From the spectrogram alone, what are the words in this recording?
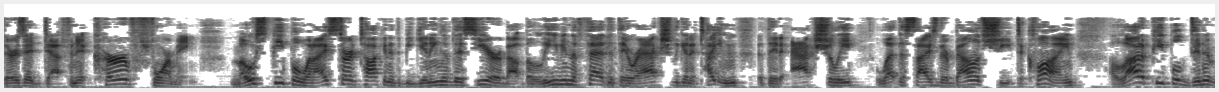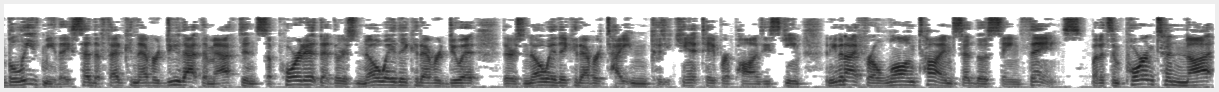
there's a definite curve forming most people, when I started talking at the beginning of this year about believing the Fed that they were actually going to tighten, that they'd actually let the size of their balance sheet decline, a lot of people didn't believe me. They said the Fed could never do that. The math didn't support it, that there's no way they could ever do it. There's no way they could ever tighten because you can't taper a Ponzi scheme. And even I, for a long time, said those same things. But it's important to not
